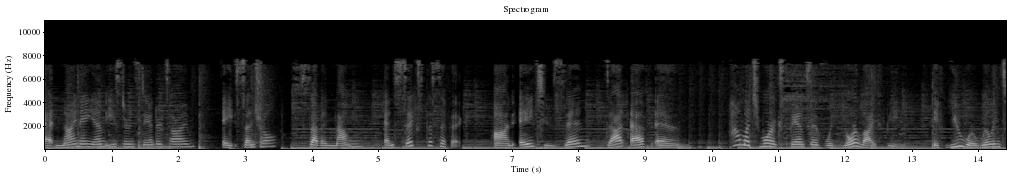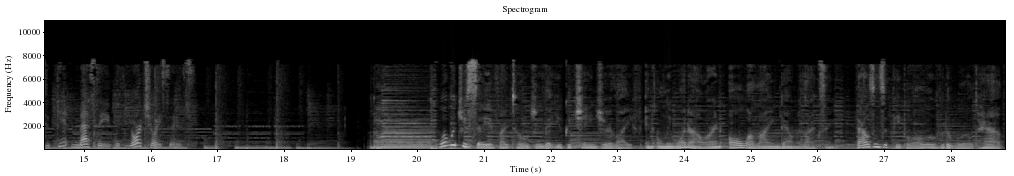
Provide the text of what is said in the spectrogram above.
at 9 a.m. Eastern Standard Time, 8 Central, 7 Mountain, and 6 Pacific on a2zen.fm. How much more expansive would your life be if you were willing to get messy with your choices. What would you say if I told you that you could change your life in only one hour and all while lying down relaxing? Thousands of people all over the world have.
